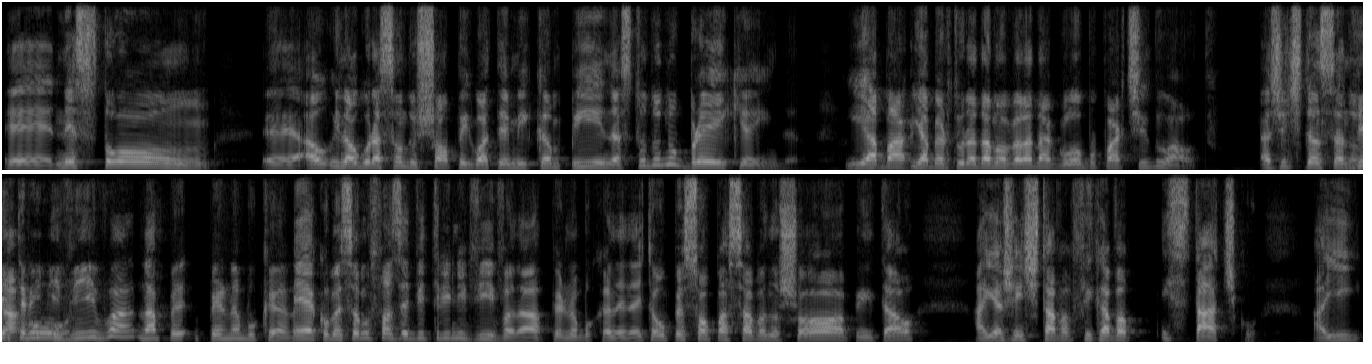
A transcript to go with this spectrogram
é, Neston, é, a inauguração do Shopping Guatemi Campinas, tudo no break ainda. E a, e a abertura da novela da Globo, Partido Alto. A gente dançando vitrine na rua. Vitrine viva na Pernambucana. É, começamos a fazer vitrine viva na Pernambucana, né? Então o pessoal passava no shopping e tal, aí a gente tava, ficava estático. Aí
